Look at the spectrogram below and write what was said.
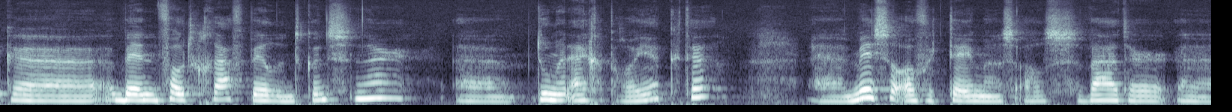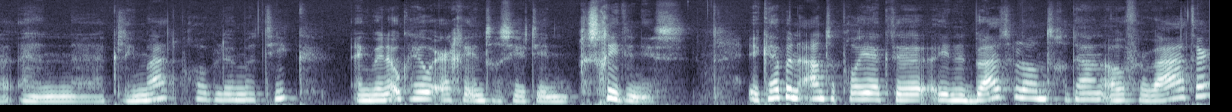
Ik uh, ben fotograaf, beeldend kunstenaar, uh, doe mijn eigen projecten. Uh, meestal over thema's als water- en klimaatproblematiek. En ik ben ook heel erg geïnteresseerd in geschiedenis. Ik heb een aantal projecten in het buitenland gedaan over water.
